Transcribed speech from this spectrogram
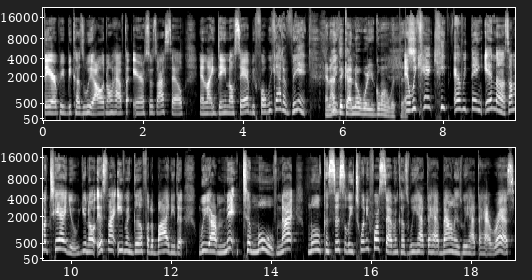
therapy, because we all don't have the answers ourselves. And like Dino said before, we got to vent. And I think I know where you're going with this. And we can't keep everything in us. I'm gonna tell you, you know, it's not even good for the body that we are meant to move, not move consistently 24 7 because we have to have balance, we have to have rest.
